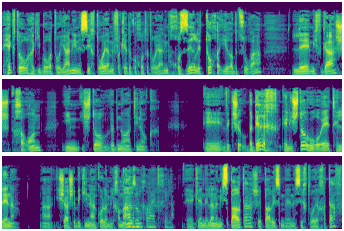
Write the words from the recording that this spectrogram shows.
והקטור, הגיבור הטרויאני, נסיך טרויה, מפקד הכוחות הטרויאנים, חוזר לתוך העיר הבצורה למפגש אחרון עם אשתו ובנו התינוק. ובדרך אל אשתו הוא רואה את הלנה, האישה שבגינה כל המלחמה הזו. כל המלחמה התחילה. אה, כן, אלנה מספרטה, שפריס נסיך טרויה חטף.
